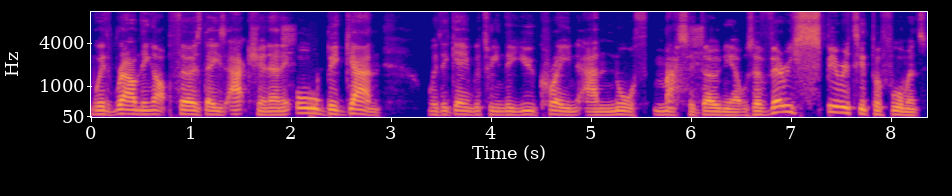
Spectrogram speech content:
with rounding up Thursday's action, and it all began with a game between the Ukraine and North Macedonia. It was a very spirited performance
